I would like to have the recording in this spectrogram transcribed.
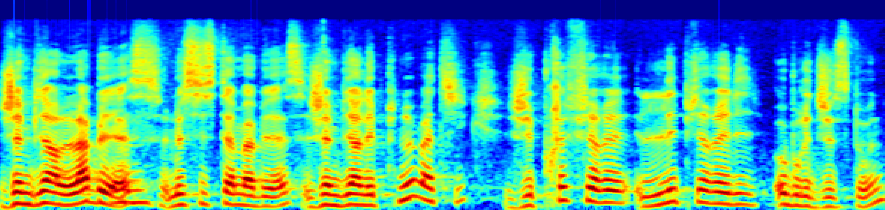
J'aime bien l'ABS, le système ABS. J'aime bien les pneumatiques. J'ai préféré les Pirelli au Bridgestone.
